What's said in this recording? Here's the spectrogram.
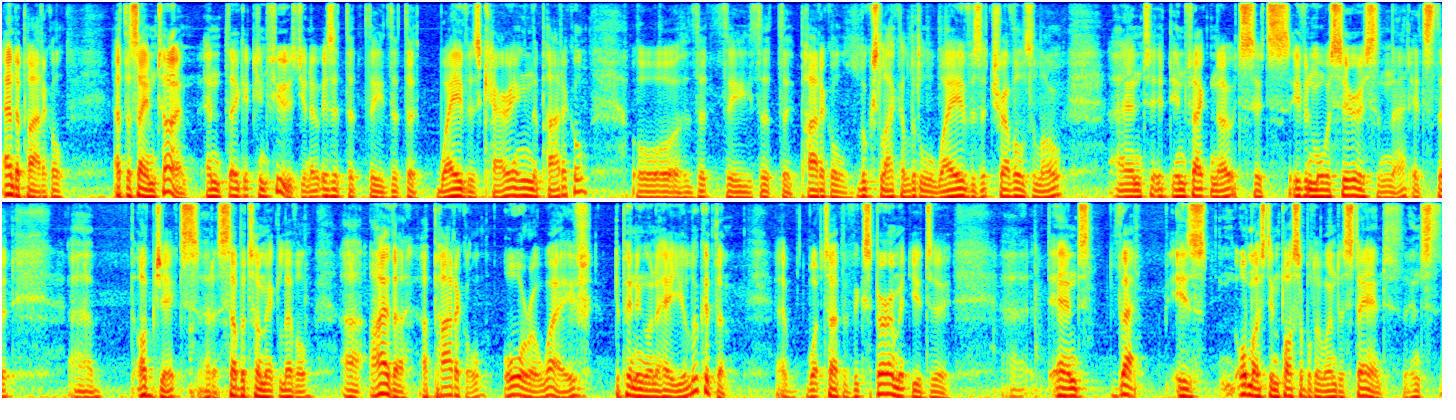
and a particle at the same time, and they get confused. You know, is it that the that the wave is carrying the particle, or that the that the particle looks like a little wave as it travels along? And it, in fact, no, it's it's even more serious than that. It's that. Uh, Objects at a subatomic level are either a particle or a wave, depending on how you look at them, uh, what type of experiment you do. Uh, and that is almost impossible to understand. And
